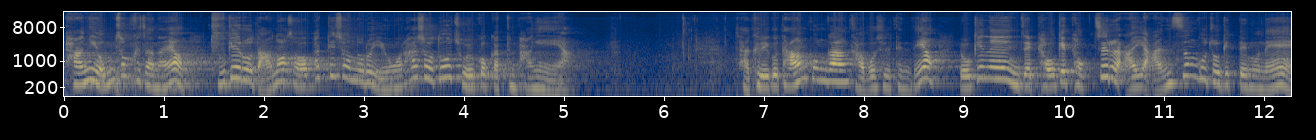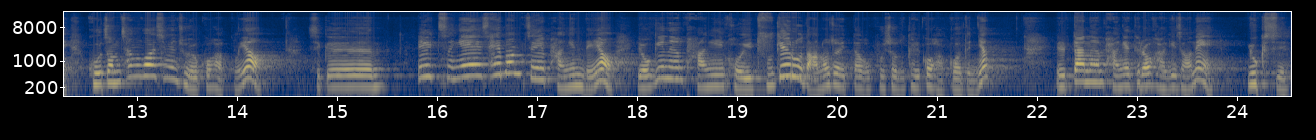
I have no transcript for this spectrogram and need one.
방이 엄청 크잖아요. 두 개로 나눠서 파티션으로 이용을 하셔도 좋을 것 같은 방이에요. 자, 그리고 다음 공간 가보실 텐데요. 여기는 이제 벽에 벽지를 아예 안 쓴 구조기 때문에 그 점 참고하시면 좋을 것 같고요. 지금 1층의 세 번째 방인데요. 여기는 방이 거의 두 개로 나눠져 있다고 보셔도 될 것 같거든요. 일단은 방에 들어가기 전에 욕실,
